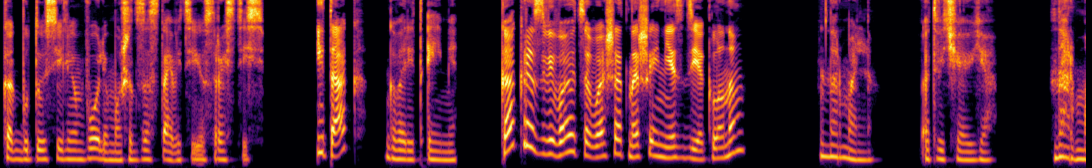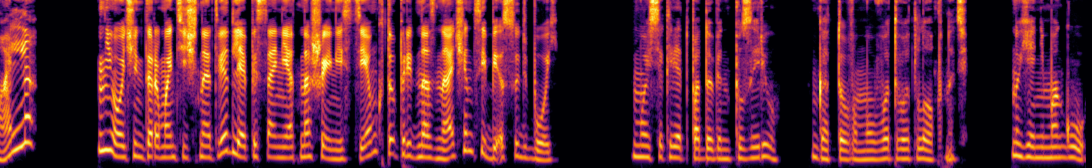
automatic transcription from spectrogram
как будто усилием воли может заставить ее срастись. «Итак», — говорит Эйми, — «как развиваются ваши отношения с Декланом?» «Нормально», — отвечаю я. «Нормально?» Не очень-то романтичный ответ для описания отношений с тем, кто предназначен тебе судьбой. Мой секрет подобен пузырю, готовому вот-вот лопнуть. Но я не могу,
